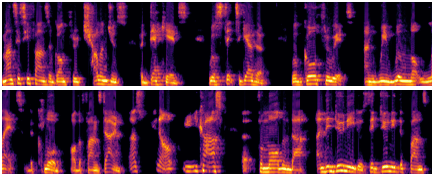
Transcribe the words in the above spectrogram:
Man City fans have gone through challenges for decades. We'll stick together. We'll go through it and we will not let the club or the fans down. That's, you know, you can't ask uh, for more than that. And they do need us. They do need the fans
